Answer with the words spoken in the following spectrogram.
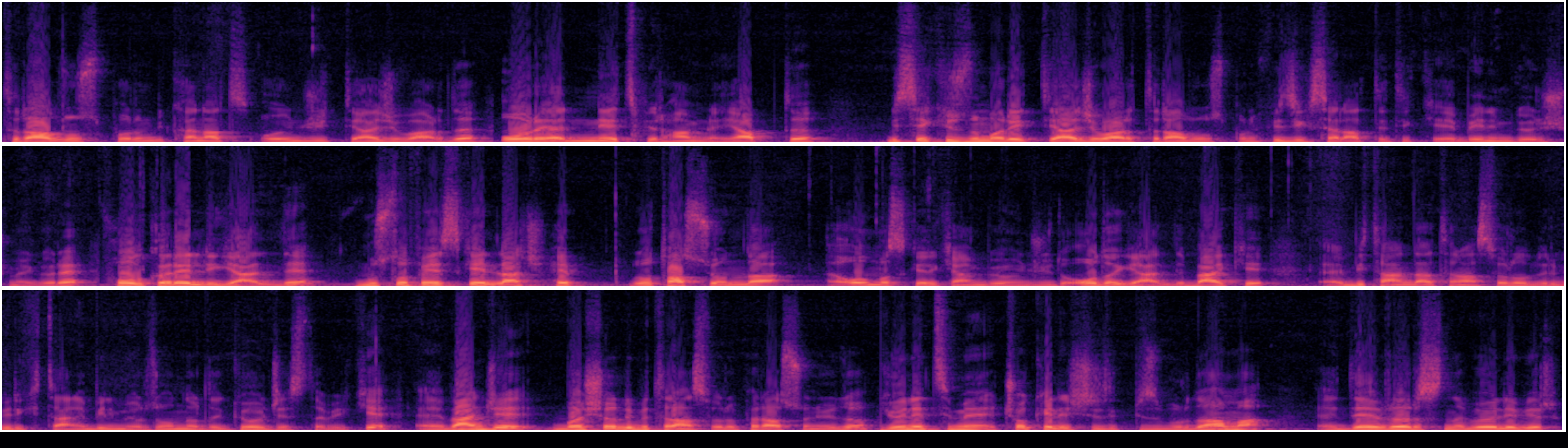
Trabzonspor'un bir kanat oyuncu ihtiyacı vardı. Oraya net bir hamle yaptı. Bir 8 numara ihtiyacı vardı Trabzonspor'un fiziksel atletik e, benim görüşüme göre. Folcarelli geldi. Mustafa Eskellaç hep rotasyonda e, olması gereken bir oyuncuydu. O da geldi. Belki e, bir tane daha transfer olabilir, bir iki tane bilmiyoruz. Onları da göreceğiz tabii ki. Bence başarılı bir transfer operasyonuydu. Yönetimi çok eleştirdik biz burada ama devre arasında böyle bir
